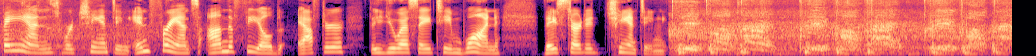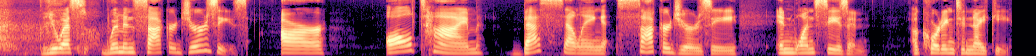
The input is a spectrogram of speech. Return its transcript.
Fans were chanting in France on the field after the USA team won. They started chanting. U.S. women's soccer jerseys are all time best selling soccer jersey in one season, according to Nike.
